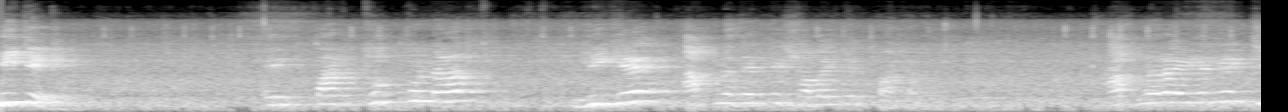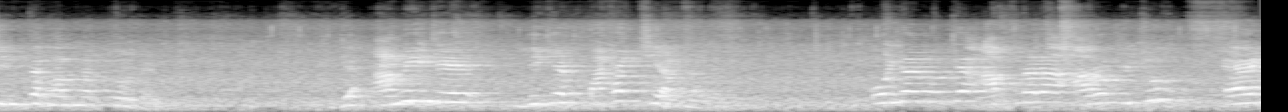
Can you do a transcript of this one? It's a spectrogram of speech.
নিজে এই পার্থক্যটা লিখে আপনাদেরকে সবাইকে পাঠাবো। আপনারা এটা নিয়ে চিন্তা ভাবনা করবেন যে আমি যে লিখে পাঠাচ্ছি আপনাদের ওইটার মধ্যে আপনারা আরও কিছু অ্যাড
